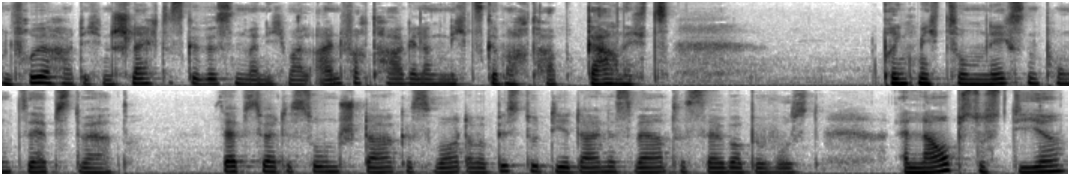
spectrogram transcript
Und früher hatte ich ein schlechtes Gewissen, wenn ich mal einfach tagelang nichts gemacht habe. Gar nichts. Bringt mich zum nächsten Punkt Selbstwert. Selbstwert ist so ein starkes Wort, aber bist du dir deines Wertes selber bewusst? Erlaubst du es dir,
